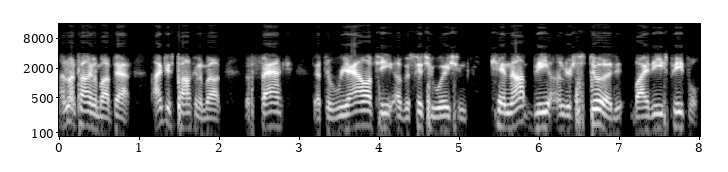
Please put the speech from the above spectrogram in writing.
I'm not talking about that. I'm just talking about the fact that the reality of the situation cannot be understood by these people.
